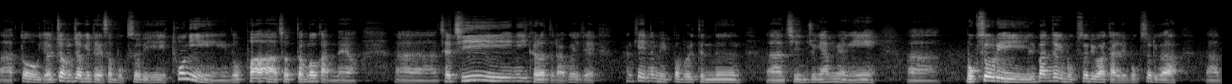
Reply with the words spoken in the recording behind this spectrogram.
아, 또 열정적이 돼서 목소리 톤이 높아졌던 것 같네요. 아, 제 지인이 그러더라고요. 이제 함께 있는 민법을 듣는 아, 지인 중에 한 명이 아, 목소리 일반적인 목소리와 달리 목소리가 아,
